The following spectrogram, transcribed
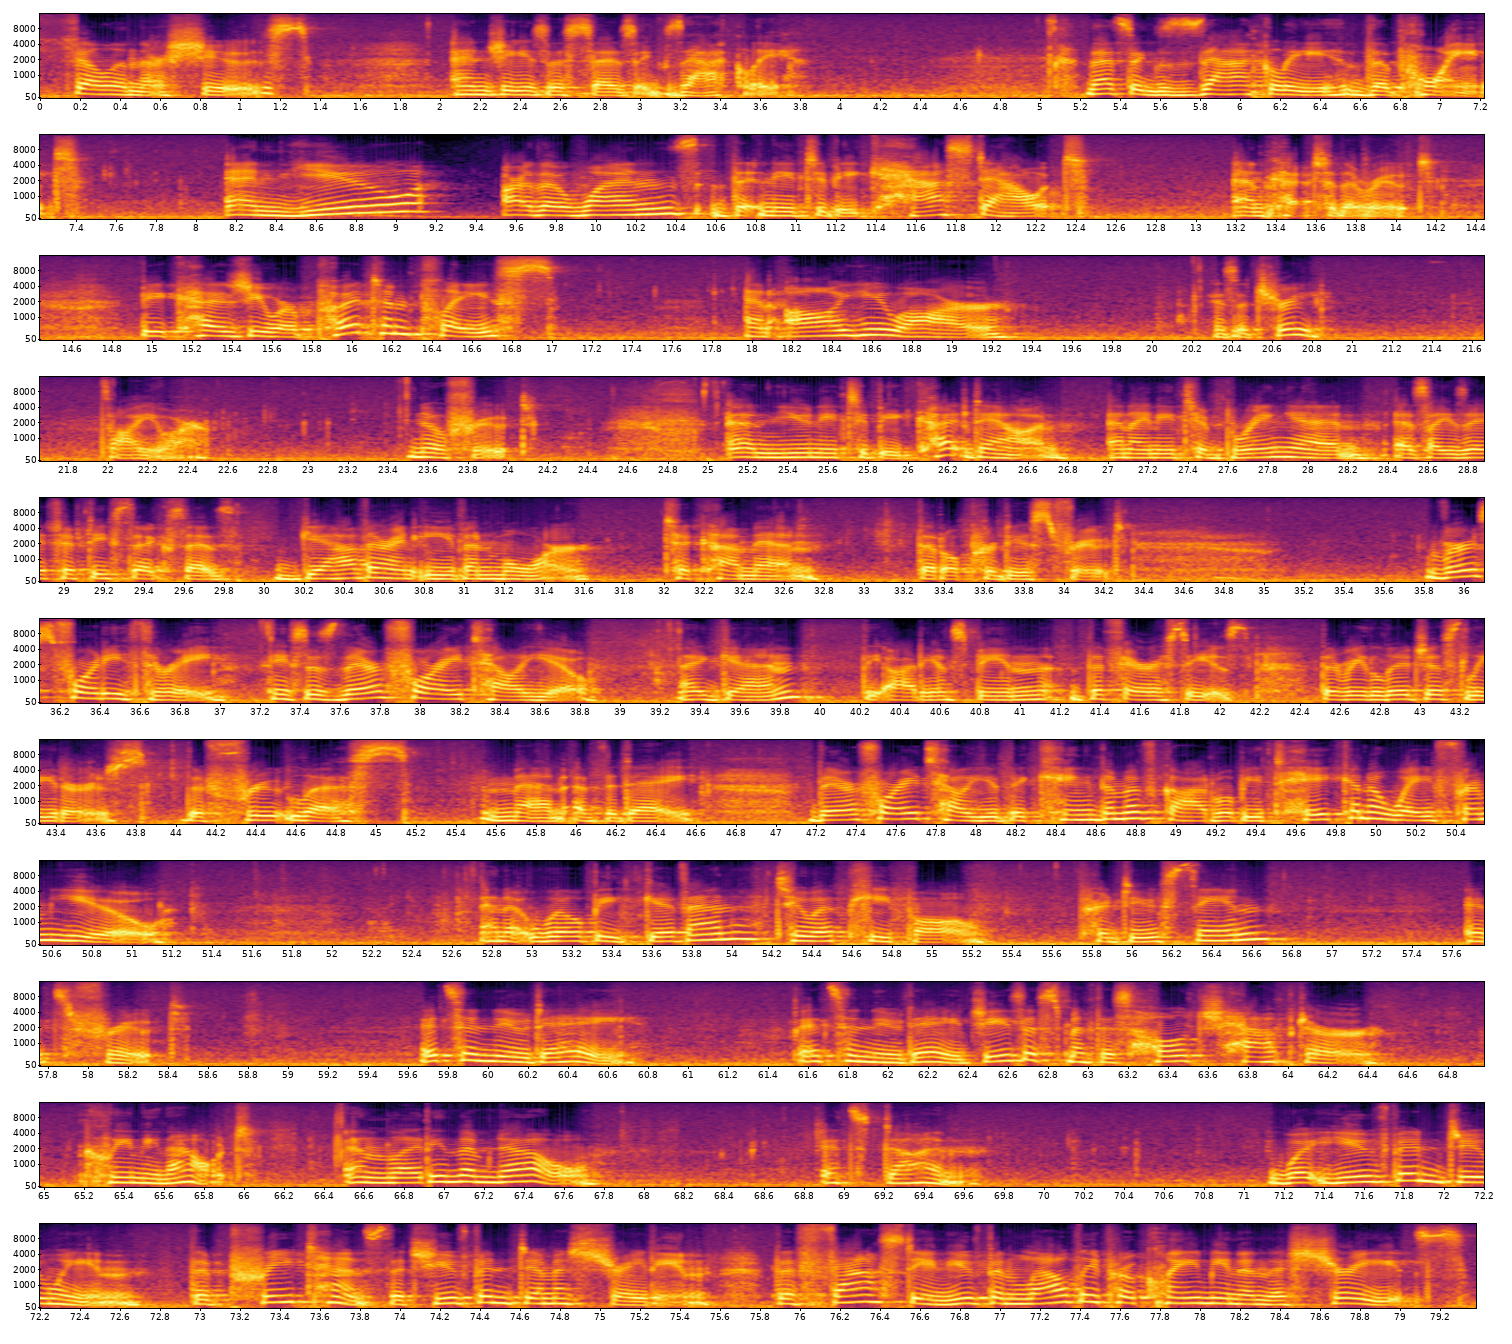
fill in their shoes. And Jesus says, Exactly. That's exactly the point. And you are the ones that need to be cast out and cut to the root because you are put in place and all you are is a tree. That's all you are. No fruit. And you need to be cut down, and I need to bring in, as Isaiah 56 says, gather and even more to come in that'll produce fruit. Verse 43, he says, Therefore I tell you, Again, the audience being the Pharisees, the religious leaders, the fruitless men of the day. Therefore, I tell you, the kingdom of God will be taken away from you, and it will be given to a people producing its fruit. It's a new day. It's a new day. Jesus spent this whole chapter cleaning out and letting them know it's done. What you've been doing, the pretense that you've been demonstrating, the fasting you've been loudly proclaiming in the streets,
